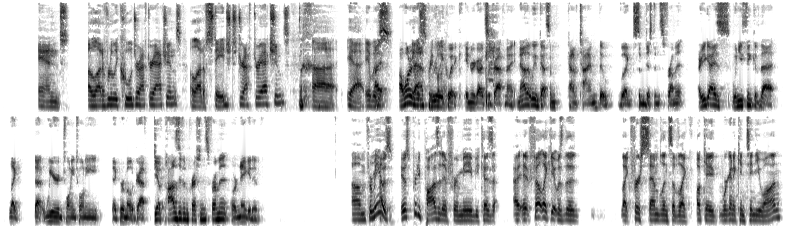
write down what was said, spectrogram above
and a lot of really cool draft reactions, a lot of staged draft reactions. Uh, yeah, it was. I wanted it to ask really fun. quick in regards to draft night. Now that we've got some kind of time that like some distance from it, are you guys when you think of that like that weird 2020 like remote draft, do you have positive impressions from it or negative? Um, for me, it was it was pretty positive for me because I, it felt like it was the like first semblance of like okay, we're gonna continue on.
